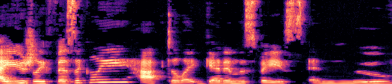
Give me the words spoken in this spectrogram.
I usually physically have to like get in the space and move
